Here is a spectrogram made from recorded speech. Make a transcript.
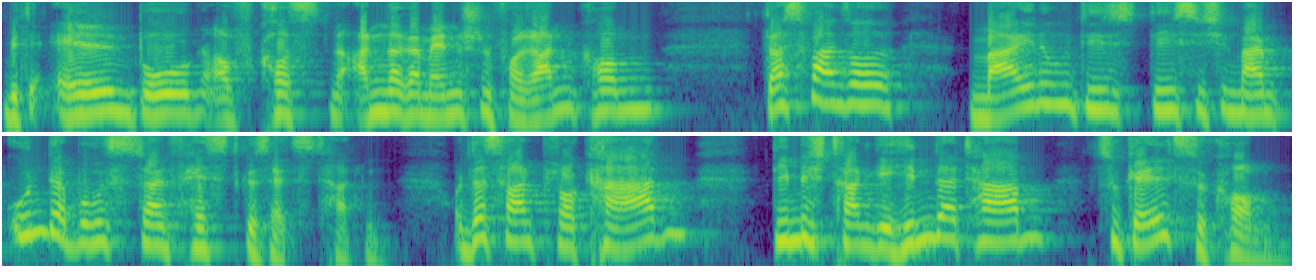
mit Ellenbogen auf Kosten anderer Menschen vorankommen. Das waren so Meinungen, die, die sich in meinem Unterbewusstsein festgesetzt hatten. Und das waren Blockaden, die mich daran gehindert haben, zu Geld zu kommen.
